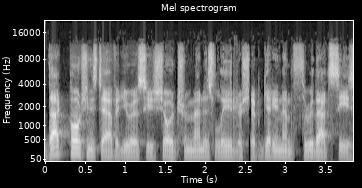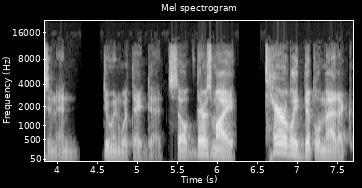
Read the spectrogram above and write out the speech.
that coaching staff at usc showed tremendous leadership getting them through that season and doing what they did. So there's my terribly diplomatic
